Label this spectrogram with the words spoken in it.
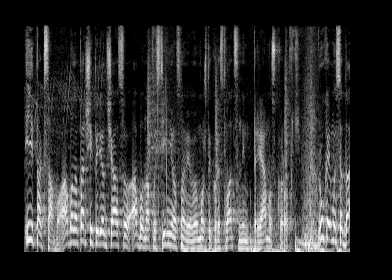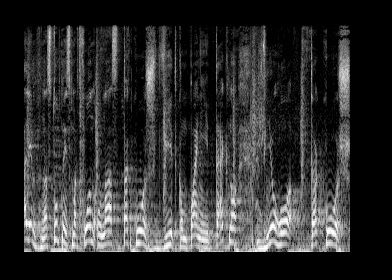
І так само, або на перший період часу, або на постійній основі ви можете користуватися ним прямо з коробки. Рухаємося далі. Наступний смартфон у нас також від компанії Tecno. В нього також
